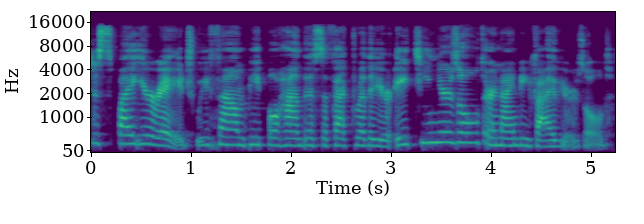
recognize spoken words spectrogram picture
despite your age. We found people had this effect whether you're 18 years years old or 95 years old?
